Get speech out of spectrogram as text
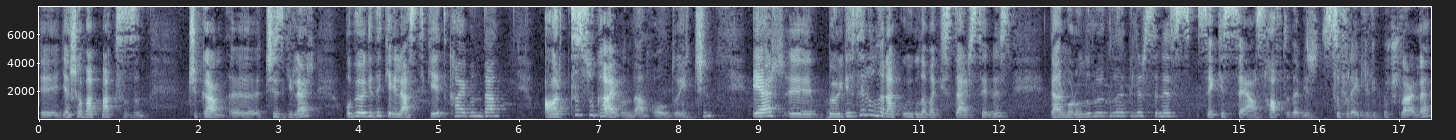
e, yaşa bakmaksızın çıkan e, çizgiler o bölgedeki elastikiyet kaybından artı su kaybından olduğu için eğer e, bölgesel olarak uygulamak isterseniz dermaroller uygulayabilirsiniz. 8 seans haftada bir 0.50'lik uçlarla.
